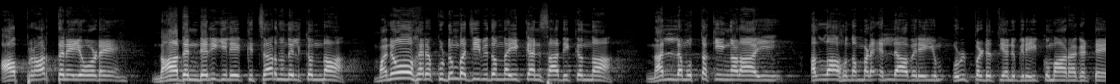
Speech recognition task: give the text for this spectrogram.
ആ പ്രാർത്ഥനയോടെ നാഥന്റെ അരികിലേക്ക് ചേർന്ന് നിൽക്കുന്ന മനോഹര കുടുംബജീവിതം നയിക്കാൻ സാധിക്കുന്ന നല്ല മുത്തക്കീങ്ങളായി അള്ളാഹു നമ്മളെ എല്ലാവരെയും ഉൾപ്പെടുത്തി അനുഗ്രഹിക്കുമാറാകട്ടെ.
